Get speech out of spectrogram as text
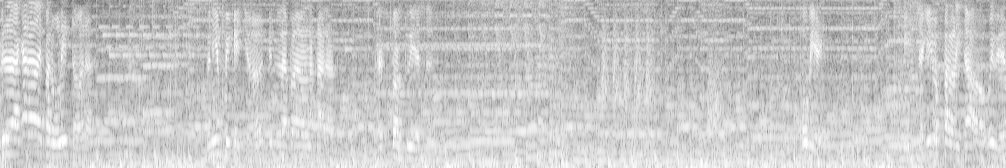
Mira la cara de parvulito, era. Tenía un pequeño, ¿eh? Tiene la, la cara. El tortui ese. Muy bien. Y seguimos paralizados, muy bien.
